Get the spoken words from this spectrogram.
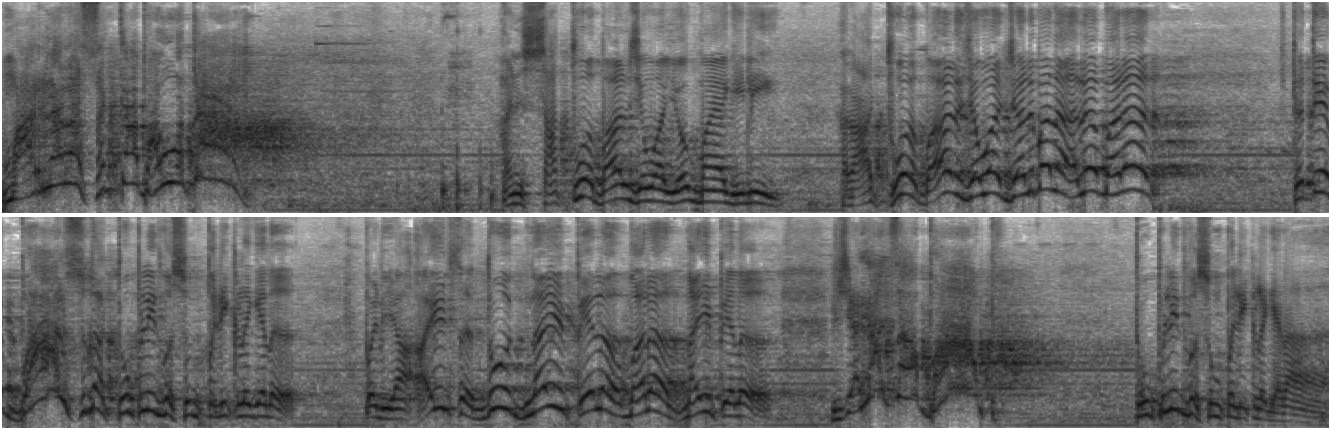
मारणारा सक्का भाऊ होता. आणि सातवं बाळ जेव्हा योग माया गेली आणि आठवं बाळ जेव्हा जन्माला आलं महाराज तर ते बाळ सुद्धा टोपलीत बसून पलीकडे गेलं. पण या आईचं दूध नाही पेलं महाराज नाही पेलं. जगाचा बाप टोपलीत बसून पलीकडे गेला.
